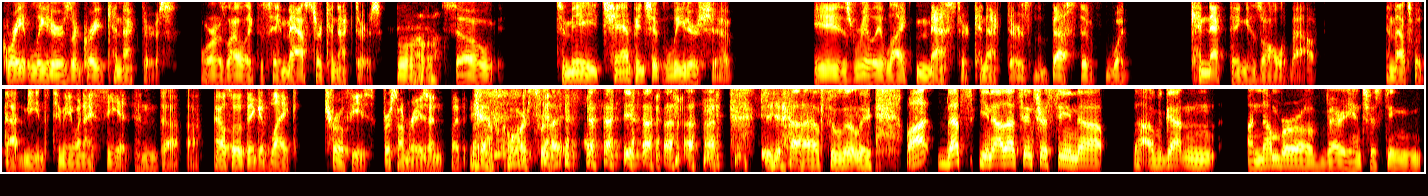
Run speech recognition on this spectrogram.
great leaders are great connectors, or as I like to say, master connectors. Uh-huh. So to me, championship leadership is really like master connectors, the best of what connecting is all about. And that's what that means to me when I see it. And uh, I also think of like trophies for some reason, but Yeah, of course, right? yeah. yeah, absolutely. Well, that's you know that's interesting. Uh, I've gotten a number of very interesting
